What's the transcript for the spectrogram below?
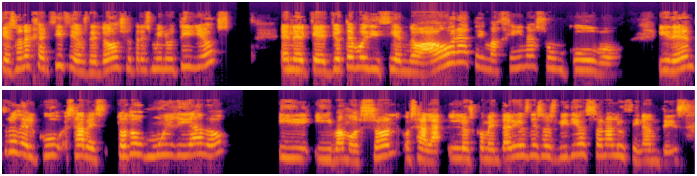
que son ejercicios de dos o tres minutillos en el que yo te voy diciendo, ahora te imaginas un cubo y dentro del cubo, sabes, todo muy guiado y, vamos, son, o sea, los comentarios de esos vídeos son alucinantes.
